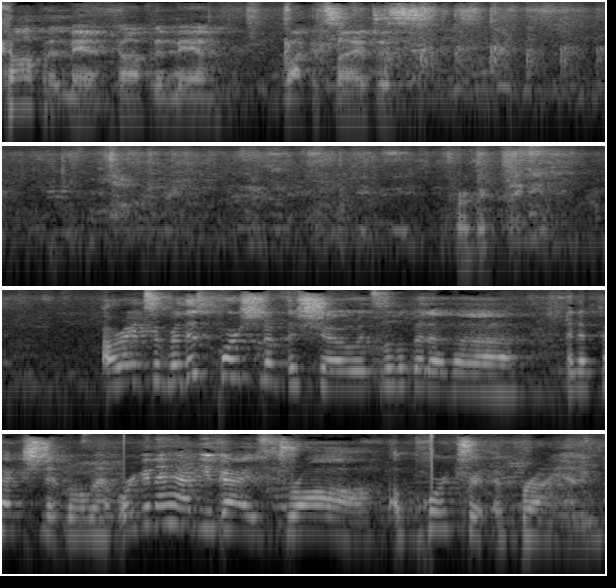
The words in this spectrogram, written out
Confident man, confident man, rocket scientist. Perfect. Thank you. All right, so for this portion of the show, it's a little bit of a, an affectionate moment. We're going to have you guys draw a portrait of Brian,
